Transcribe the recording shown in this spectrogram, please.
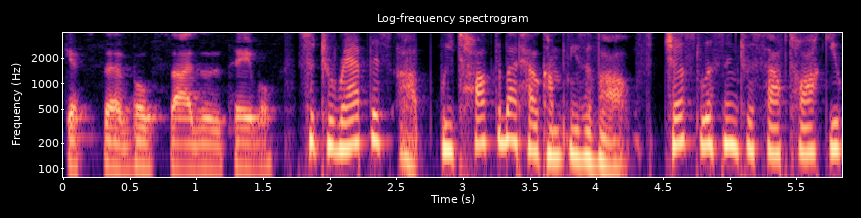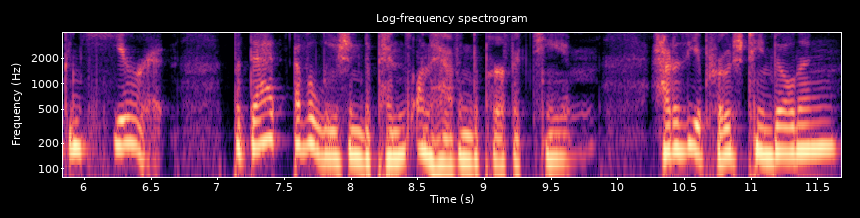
gets uh, both sides of the table. So to wrap this up, we talked about how companies evolve. Just listening to Asaf talk, you can hear it. But that evolution depends on having the perfect team. How does he approach team building?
